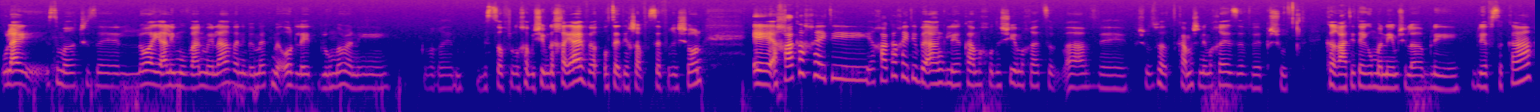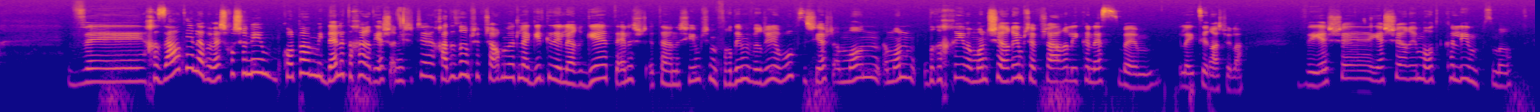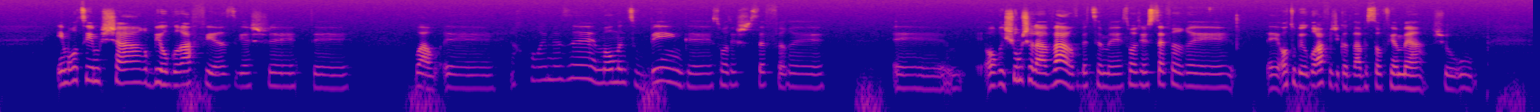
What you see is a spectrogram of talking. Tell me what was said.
אולי, זאת אומרת שזה לא היה לי מובן מאליו, ואני באמת מאוד late bloomer, אני כבר אה, בסוף שנות חמישים לחיי, והוצאתי עכשיו ספר ראשון. אה, אחר כך הייתי, אחר כך הייתי באנגליה כמה חודשים אחרי הצבא, ופשוט, זאת כמה שנים אחרי זה, ופשוט קראתי את היומנים שלה בלי, בלי הפסקה. וחזרתי אליה במשך השנים, כל פעם מדלת אחרת. יש, אני חושבת שאחד הדברים שאפשר באמת להגיד כדי להרגיע את אלה, את האנשים שמפחדים מווירג'יניה וולף, זה שיש המון, המון דרכים, המון שערים שאפשר להיכנס בהם ליצירה שלה. ויש אה, שערים מאוד קלים, זאת אומרת, אם רוצים שער ביוגרפי, אז יש אה, את, אה, וואו, איך קוראים לזה? Moments of Being, זאת אומרת, יש ספר... או רישום של העבר, זה בעצם, זאת אומרת יש ספר אוטוביוגרפי שכתבה בסוף ימיה, שהוא,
